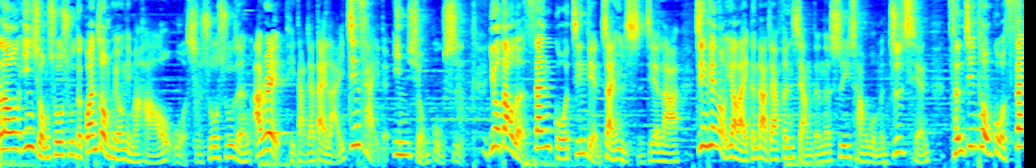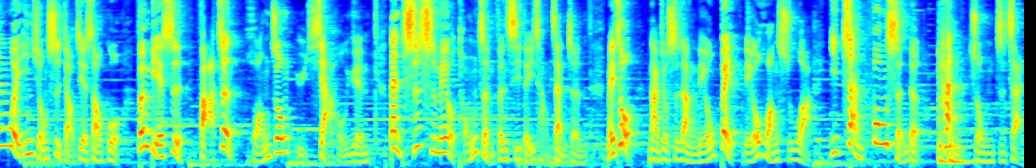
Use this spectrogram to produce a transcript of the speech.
Hello，英雄说书的观众朋友，你们好，我是说书人阿瑞，替大家带来精彩的英雄故事。又到了三国经典战役时间啦！今天呢，要来跟大家分享的呢，是一场我们之前曾经透过三位英雄视角介绍过，分别是法正、黄忠与夏侯渊，但迟迟没有统整分析的一场战争。没错，那就是让刘备、刘皇叔啊一战封神的汉中之战。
